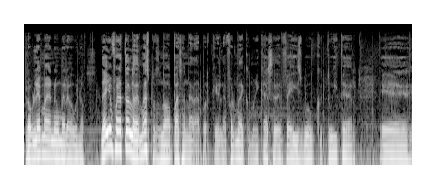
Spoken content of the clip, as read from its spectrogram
problema número uno. De ahí en fuera todo lo demás, pues no pasa nada, porque la forma de comunicarse de Facebook, Twitter, eh,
